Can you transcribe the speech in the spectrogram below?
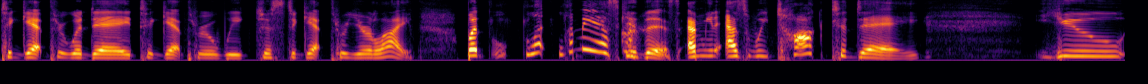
to get through a day, to get through a week, just to get through your life. But let let me ask you hmm. this: I mean, as we talk today, you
